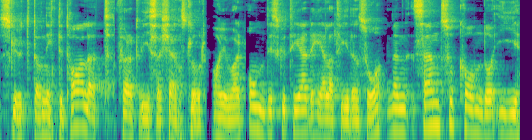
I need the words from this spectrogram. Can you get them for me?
slutet av 90-talet för att visa känslor. Och har ju varit omdiskuterade hela tiden så. Men sen så kom då i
